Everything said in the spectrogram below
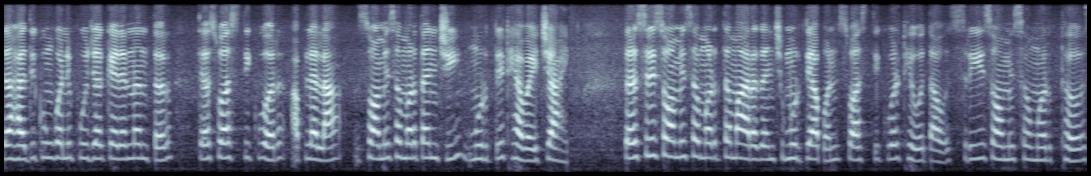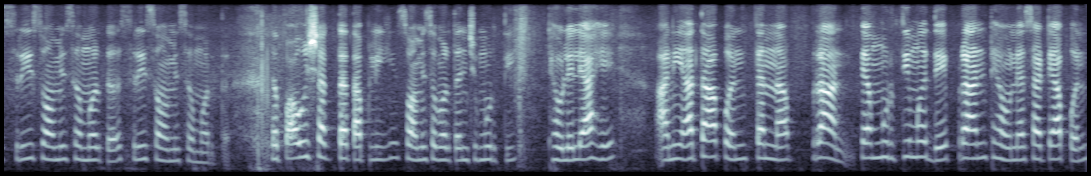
तर हळदी कुंकवाने पूजा केल्यानंतर त्या स्वास्तिकवर आपल्याला स्वामी समर्थांची मूर्ती ठेवायची आहे. तर श्री स्वामी समर्थ महाराजांची मूर्ती आपण स्वास्तिकवर ठेवत आहोत. श्री स्वामी समर्थ श्री स्वामी समर्थ श्री स्वामी समर्थ. तर पाहू शकतात आपली स्वामी समर्थांची मूर्ती ठेवलेली आहे. आणि आता आपण त्यांना प्राण त्या मूर्तीमध्ये प्राण ठेवण्यासाठी आपण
